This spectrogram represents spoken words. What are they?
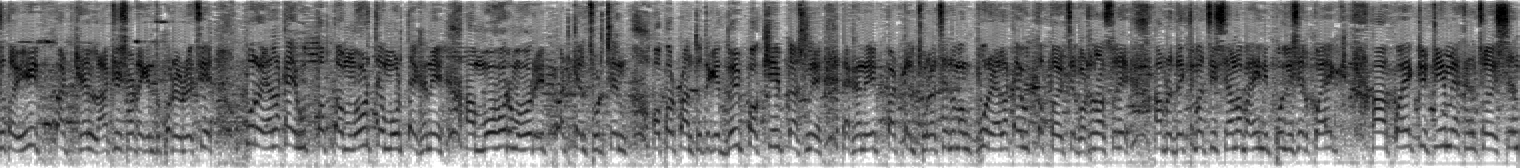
শত ইট, পাট, খেল, লাঠি শটে কিন্তু পরে রয়েছে। পুরো এলাকায় উত্তপ্ত মুহূর্তে মুহূর্তে এখানে মোহর মোহর ইট, পাট, খেল ছুটছেন। অপর প্রান্ত থেকে দুই পক্ষেই আসলে এখানে ইট পাটখেল ছুড়েছেন এবং পুরো এলাকায় উত্তপ্ত হয়েছে ঘটনাস্থলে। আমরা দেখতে পাচ্ছি সেনাবাহিনী, পুলিশের কয়েক কয়েকটি টিম এখানে চলে এসেছেন।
